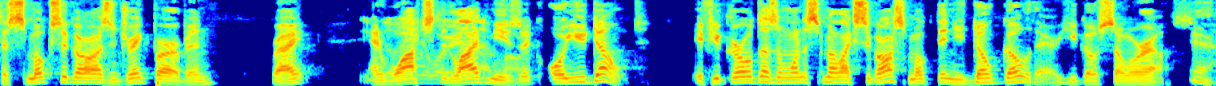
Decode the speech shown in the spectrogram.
to smoke cigars and drink bourbon, right? You and watch the live music, bar. or you don't. If your girl doesn't want to smell like cigar smoke, then you don't go there. You go somewhere else. Yeah.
